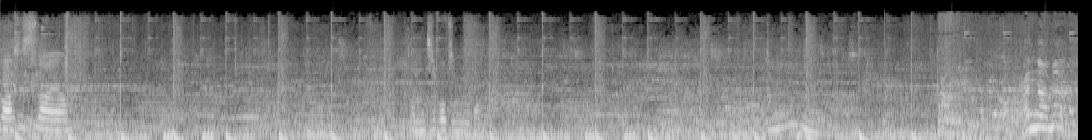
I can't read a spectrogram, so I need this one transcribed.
맛있어요. 안 집어집니다. 안 나면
